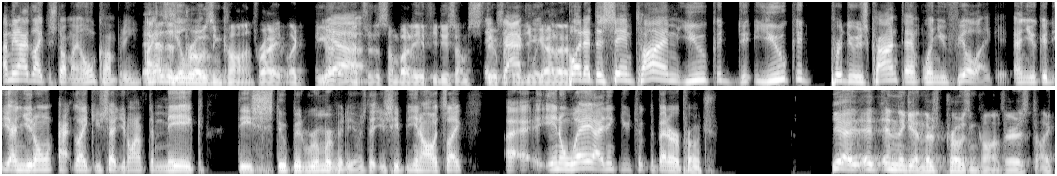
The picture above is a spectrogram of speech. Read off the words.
I mean, I'd like to start my own company. It has its pros and cons, right? Like you got to yeah. answer to somebody if you do something stupid. Exactly. You got to. But at the same time, you could do, you could produce content when you feel like it, and you could and you don't like you said you don't have to make these stupid rumor videos that you see. You know, it's like uh, in a way, I think you took the better approach. Yeah, it, and again, there's pros and cons. There is like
